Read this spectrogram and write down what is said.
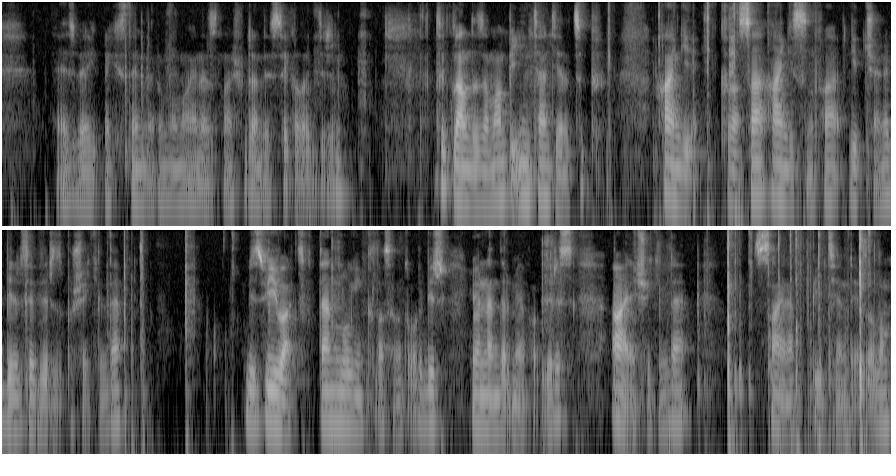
Ezbere gitmek istemiyorum ama en azından şuradan destek alabilirim. Tıklandığı zaman bir intent yaratıp hangi klasa, hangi sınıfa gideceğini belirtebiliriz bu şekilde. Biz view aktiften login klasına doğru bir yönlendirme yapabiliriz. Aynı şekilde sign up btn'de yazalım.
